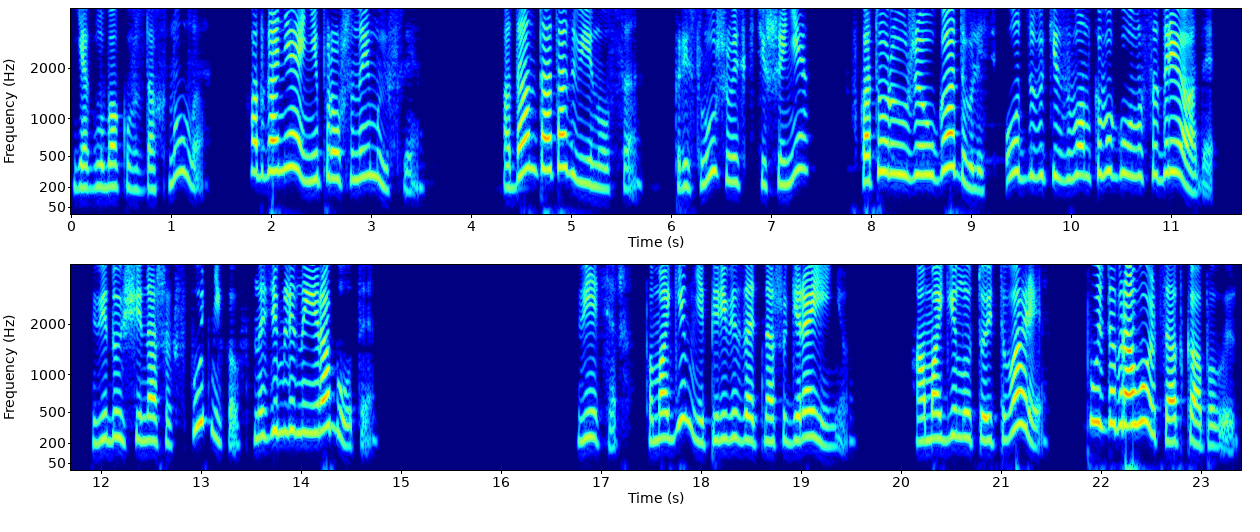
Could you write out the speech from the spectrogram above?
Я глубоко вздохнула, отгоняя непрошенные мысли. А Данте отодвинулся, прислушиваясь к тишине, в которой уже угадывались отзвуки звонкого голоса Дриады, ведущей наших спутников на земляные работы. «Ветер, помоги мне перевязать нашу героиню, а могилу той твари пусть добровольцы откапывают»,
